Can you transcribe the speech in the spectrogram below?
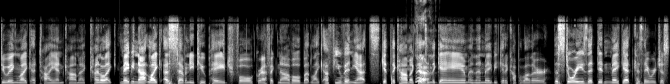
doing like a tie-in comic, kind of like maybe not like a 72-page full graphic novel, but like a few vignettes. Get the comic that's in the game and then maybe get a couple other the stories that didn't make it cuz they were just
